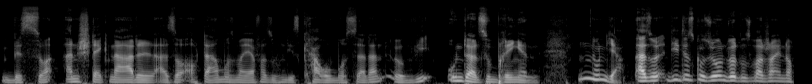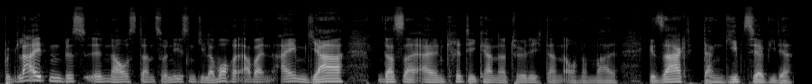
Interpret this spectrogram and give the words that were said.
bis zur Anstecknadel. Also auch da muss man ja versuchen, dieses Karo-Muster dann irgendwie unterzubringen. Nun ja, also die Diskussion wird uns wahrscheinlich noch begleiten bis hinaus dann zur nächsten Kieler Woche. Aber in einem Jahr, das sei allen Kritikern natürlich dann auch nochmal gesagt, dann gibt es ja wieder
